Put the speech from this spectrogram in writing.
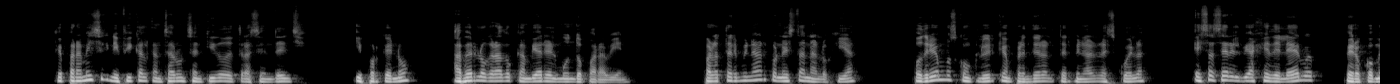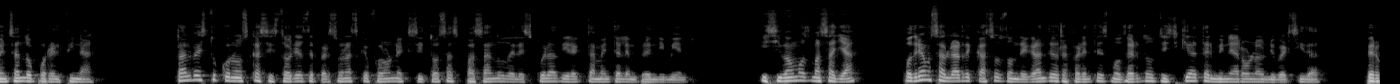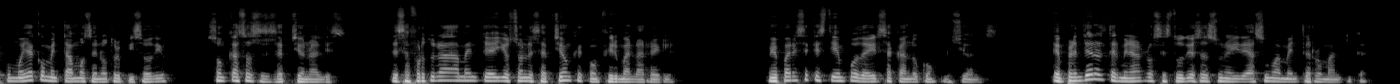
que para mí significa alcanzar un sentido de trascendencia, y por qué no, haber logrado cambiar el mundo para bien. Para terminar con esta analogía, Podríamos concluir que emprender al terminar la escuela es hacer el viaje del héroe, pero comenzando por el final. Tal vez tú conozcas historias de personas que fueron exitosas pasando de la escuela directamente al emprendimiento. Y si vamos más allá, podríamos hablar de casos donde grandes referentes modernos ni siquiera terminaron la universidad. Pero como ya comentamos en otro episodio, son casos excepcionales. Desafortunadamente ellos son la excepción que confirma la regla. Me parece que es tiempo de ir sacando conclusiones. Emprender al terminar los estudios es una idea sumamente romántica.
